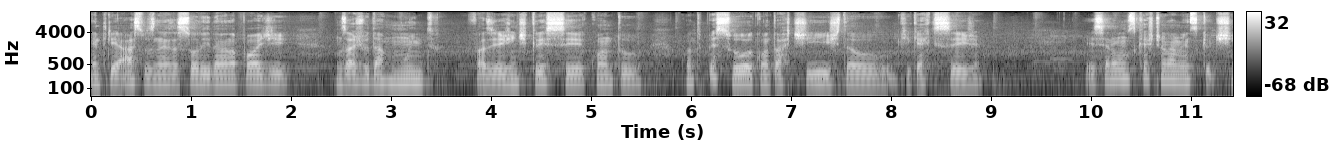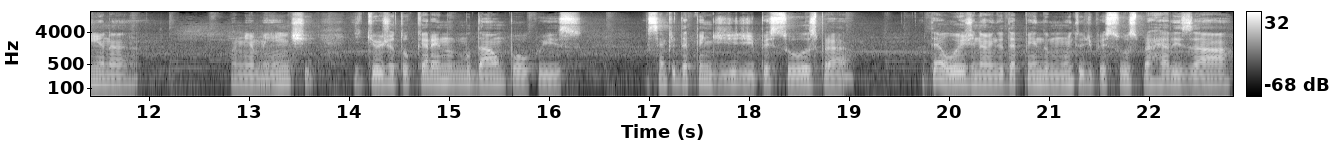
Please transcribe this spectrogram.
entre aspas, né? Essa solidão ela pode nos ajudar muito fazer a gente crescer quanto, quanto pessoa, quanto artista, ou o que quer que seja. Esses eram uns questionamentos que eu tinha na, na minha mente e que hoje eu tô querendo mudar um pouco isso. Eu sempre dependi de pessoas para até hoje, né, eu ainda dependo muito de pessoas para realizar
